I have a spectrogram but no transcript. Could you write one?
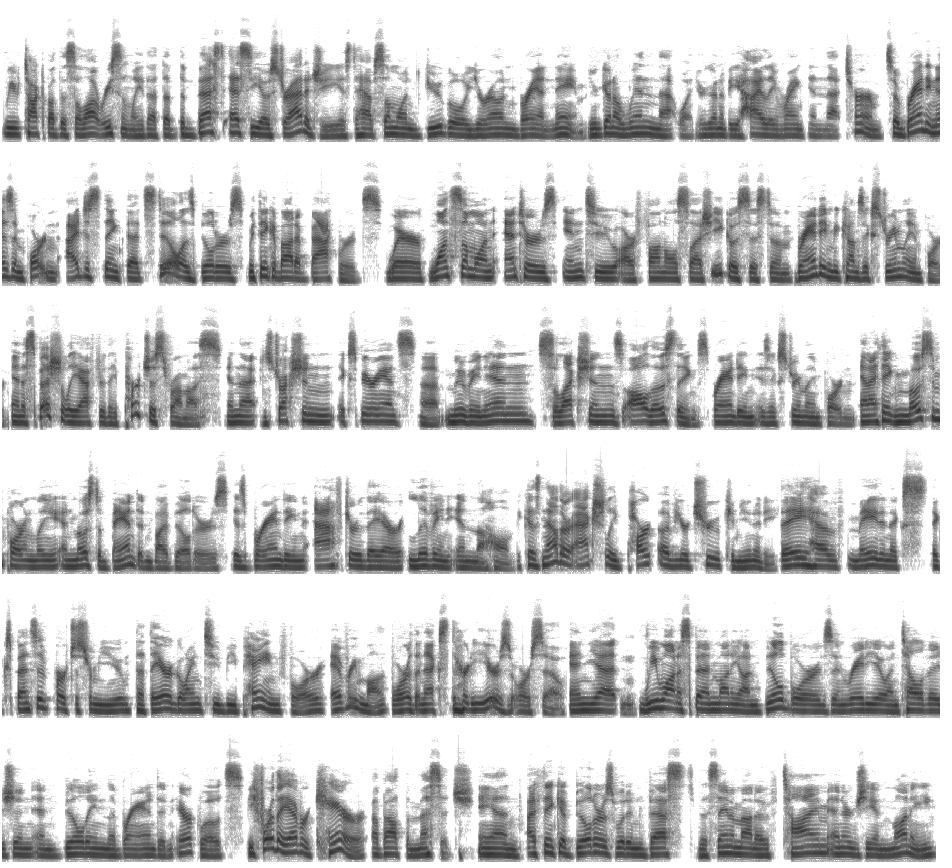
we've talked about this a lot recently that the, the best SEO strategy is to have someone Google your own brand name. You're going to win that one. You're going to be highly ranked in that term. So branding is important. I just think that still as builders, we think about it backwards, where once someone enters into our funnel slash ecosystem, branding becomes extremely important. And especially after they purchase from us in that construction experience, uh, moving in, selections, all those things, branding is extremely important. And I think most importantly and most abandoned by builders is branding after they are living in the home because now they're actually part of your true community. They have made an ex- expensive purchase from you that they are going to be paying for every month for the next 30 years or so. And yet Mm. we want to spend money on billboards and radio and television and building the brand in air quotes before they ever care about the message. And I think if builders would invest the same amount of time, energy, and money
